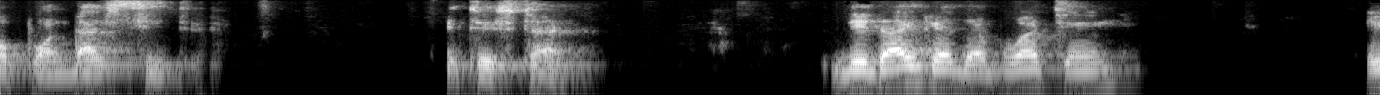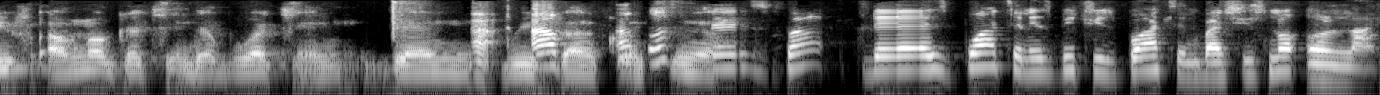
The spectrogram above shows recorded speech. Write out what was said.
upon that seed. It is time. Did I get the button? If I'm not getting the button, then Uh, we uh, can Apostle, continue. there's Ba- there's Barton, it's Beatrice Barton, but she's not online.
